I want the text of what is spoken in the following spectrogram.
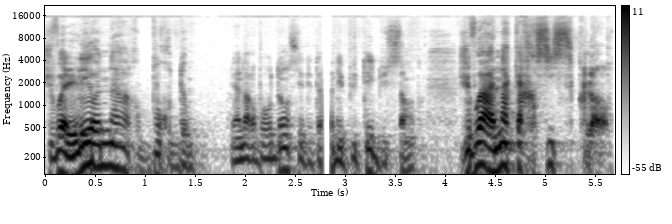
Je vois Léonard Bourdon. Léonard Bourdon, c'était un député du centre. Je vois Anacarsis Klotz.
